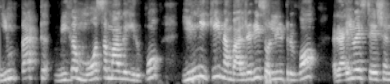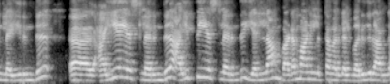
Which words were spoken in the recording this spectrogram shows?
இம்பாக்ட் மிக மோசமாக இருக்கும். இன்னைக்கு நம்ம ஆல்ரெடி சொல்லிட்டு இருக்கோம் ரயில்வே ஸ்டேஷன்ல இருந்து ஐஏஎஸ்ல இருந்து ஐபிஎஸ்ல இருந்து எல்லாம் வட மாநிலத்தவர்கள் வருகிறாங்க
